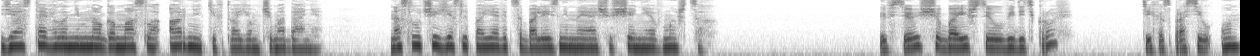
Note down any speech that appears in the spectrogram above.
«Я оставила немного масла арники в твоем чемодане, на случай, если появятся болезненные ощущения в мышцах». «Ты все еще боишься увидеть кровь?» Тихо спросил он,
